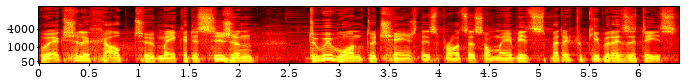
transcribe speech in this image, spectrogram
we actually help to make a decision do we want to change this process or maybe it's better to keep it as it is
